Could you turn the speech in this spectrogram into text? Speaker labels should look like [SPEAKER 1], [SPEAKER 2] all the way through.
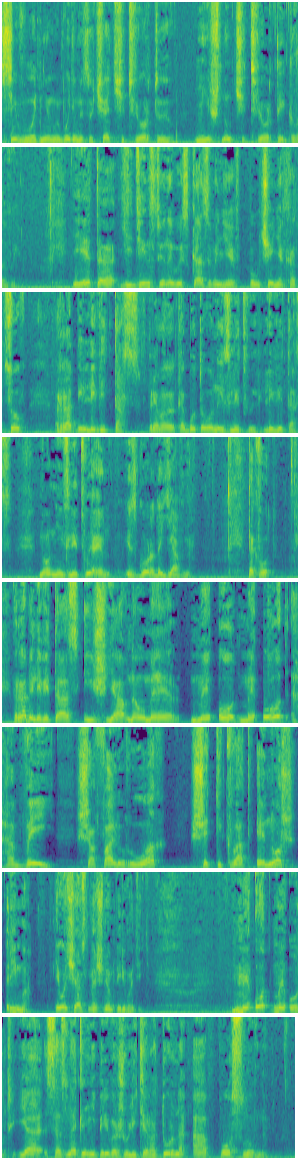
[SPEAKER 1] Сегодня мы будем изучать четвертую Мишну четвертой главы. И это единственное высказывание в поучениях отцов Раби Левитас. Прямо как будто он из Литвы, Левитас. Но он не из Литвы, а он из города явно. Так вот, Раби Левитас иш явно умер меод меод гавей шафаль руах шетикват энош рима. И вот сейчас начнем переводить. Меот меот. Я сознательно не перевожу литературно, а пословно.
